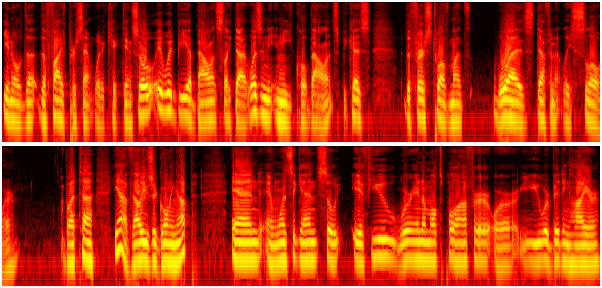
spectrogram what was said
you know, the the five percent would have kicked in. So it would be a balance like that. It wasn't an equal balance because the first twelve months was definitely slower, but uh, yeah, values are going up. And and once again, so if you were in a multiple offer or you were bidding higher,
